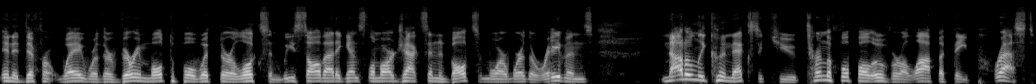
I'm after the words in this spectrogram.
in a different way where they're very multiple with their looks. And we saw that against Lamar Jackson in Baltimore, where the Ravens not only couldn't execute, turn the football over a lot, but they pressed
